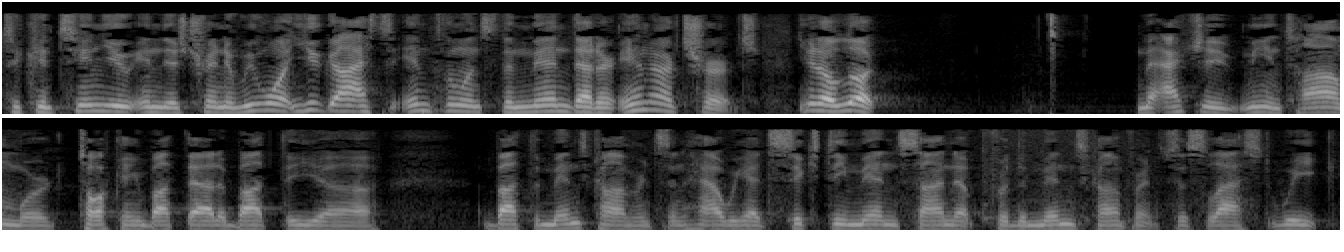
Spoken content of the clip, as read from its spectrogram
to continue in this trend and we want you guys to influence the men that are in our church. You know, look, actually me and Tom were talking about that about the uh about the men's conference and how we had 60 men sign up for the men's conference this last week.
